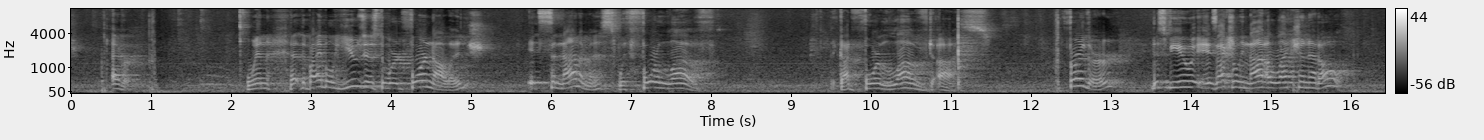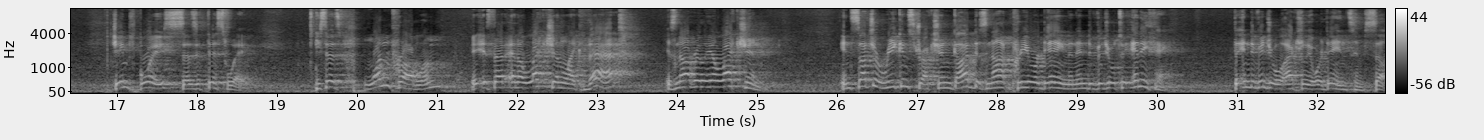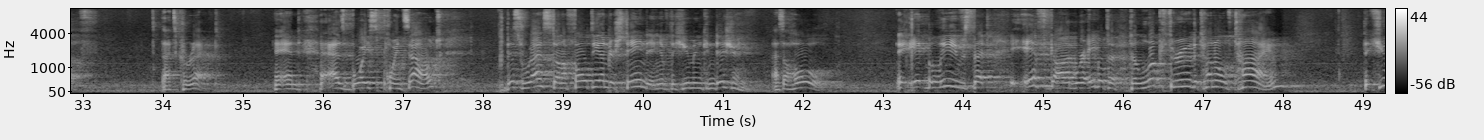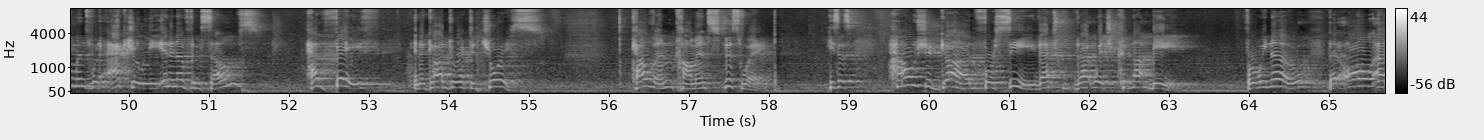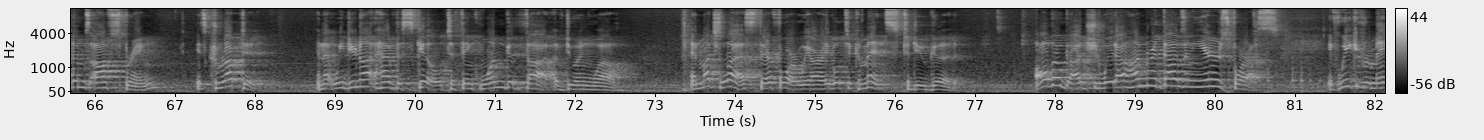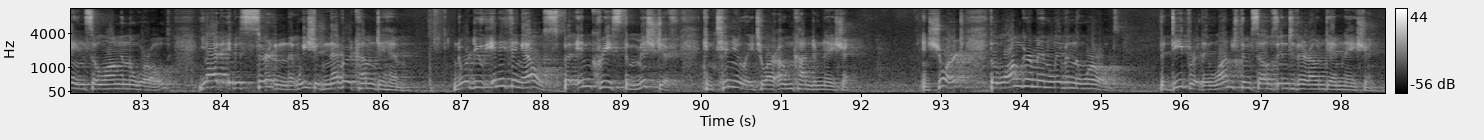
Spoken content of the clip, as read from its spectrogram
ever. When the Bible uses the word foreknowledge, it's synonymous with forelove. That God foreloved us. Further, this view is actually not election at all. James Boice says it this way He says, One problem is that an election like that is not really election. In such a reconstruction, God does not preordain an individual to anything. The individual actually ordains himself. That's correct. And as Boice points out, this rests on a faulty understanding of the human condition as a whole. It believes that if God were able to, to look through the tunnel of time, that humans would actually, in and of themselves, have faith in a God directed choice. Calvin comments this way He says, How should God foresee that, that which could not be? For we know that all Adam's offspring is corrupted, and that we do not have the skill to think one good thought of doing well and much less, therefore, we are able to commence to do good. Although God should wait a hundred thousand years for us, if we could remain so long in the world, yet it is certain that we should never come to him, nor do anything else but increase the mischief continually to our own condemnation. In short, the longer men live in the world, the deeper they lunge themselves into their own damnation.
